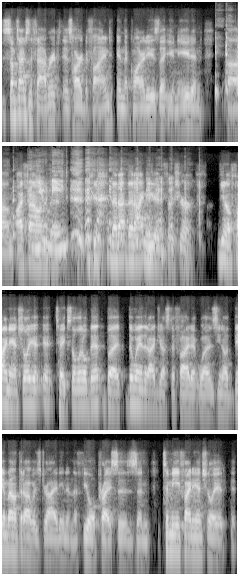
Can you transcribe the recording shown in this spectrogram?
Sometimes the fabric is hard to find in the quantities that you need. And um, I found that, need. that, I, that I needed for sure. You know financially it, it, takes a little bit but the way that i justified it was you know the amount that i was driving and the fuel prices. And to me financially it, it,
